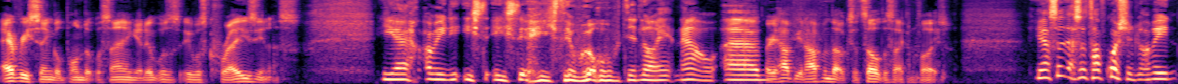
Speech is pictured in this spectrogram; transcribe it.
every single pundit was saying it. It was it was craziness. Yeah, I mean, he he, st- he still he still will deny it now. Um, Are you happy it happened though? Because it sold the second fight. Yeah, so that's a tough question. I mean,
